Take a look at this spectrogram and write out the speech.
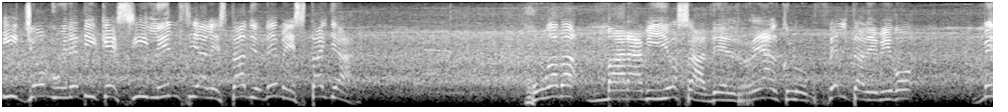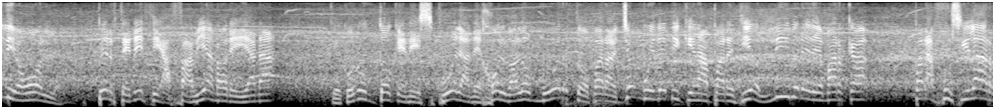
y John Guidetti que silencia el estadio de Mestalla. Jugada maravillosa del Real Club Celta de Vigo. Medio gol pertenece a Fabián Orellana que con un toque de espuela dejó el balón muerto para John Guidetti quien apareció libre de marca para fusilar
